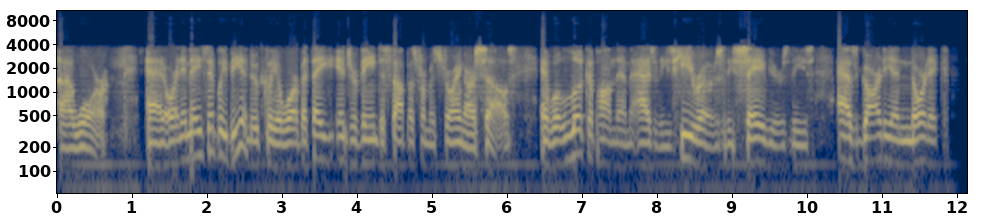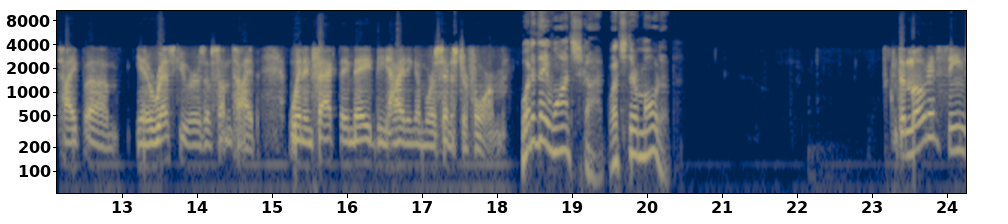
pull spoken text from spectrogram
uh, war, and or and it may simply be a nuclear war, but they intervene to stop us from destroying ourselves, and we'll look upon them as these heroes, these saviors, these Asgardian Nordic type, um, you know, rescuers of some type, when in fact they may be hiding a more sinister form. What do they want, Scott? What's their motive? The motive seems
